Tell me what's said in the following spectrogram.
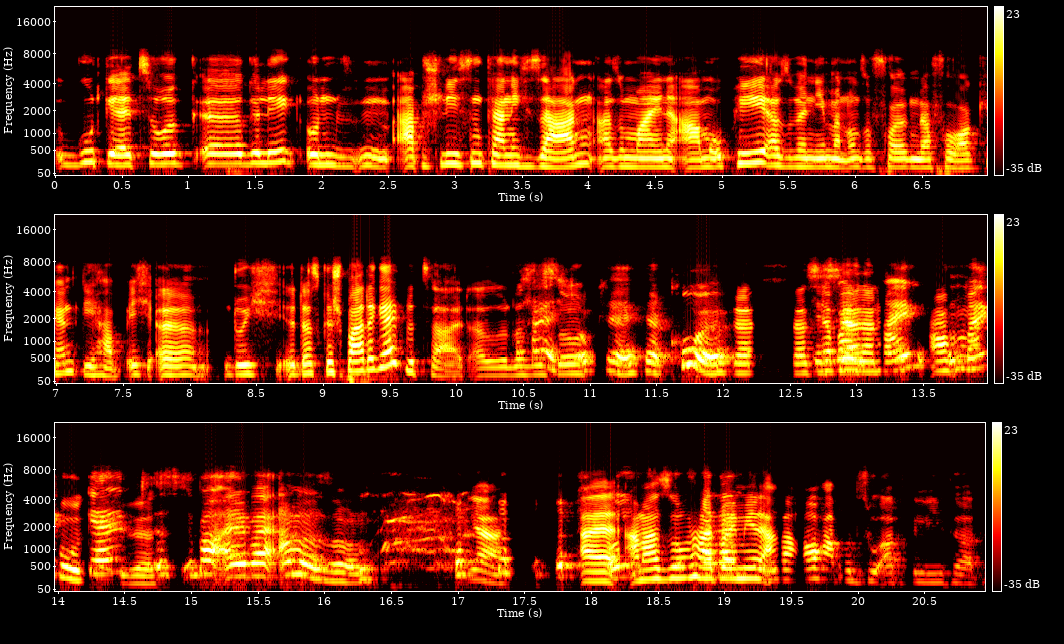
gut Geld zurückgelegt äh, und abschließend kann ich sagen, also meine Arm-OP, also wenn jemand unsere Folgen davor kennt, die habe ich äh, durch das gesparte Geld bezahlt. Also das Echt? ist so. Okay, ja cool. Das, das ja, ist ja dann mein, auch mein Geld ist überall bei Amazon. Ja, äh, Amazon hat bei mir aber auch ab und zu abgeliefert.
